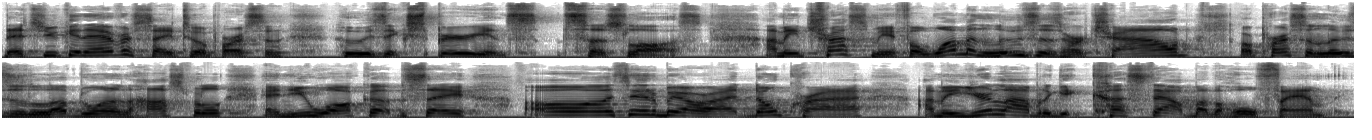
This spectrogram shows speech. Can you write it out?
that you can ever say to a person who has experienced such loss. I mean, trust me, if a woman loses her child or a person loses a loved one in the hospital and you walk up and say, "Oh, it'll be all right, don't cry," I mean, you're liable to get cussed out by the whole family.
